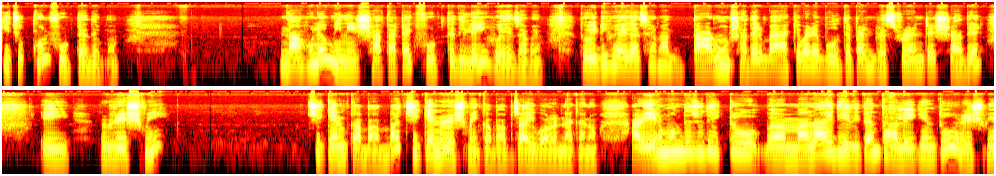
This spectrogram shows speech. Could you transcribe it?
কিছুক্ষণ ফুটতে দেব। না হলেও মিনিট সাত ফুটতে দিলেই হয়ে যাবে। তৈরি হয়ে গেছে আমার দারুণ স্বাদের বা একেবারে বলতে পারেন রেস্টুরেন্টের স্বাদের এই রেশমি চিকেন কাবাব বা চিকেন রেশমি কাবাব, যাই বলেন না কেন। আর এর মধ্যে যদি একটু মালাই দিয়ে দিতেন তাহলেই কিন্তু রেশমি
